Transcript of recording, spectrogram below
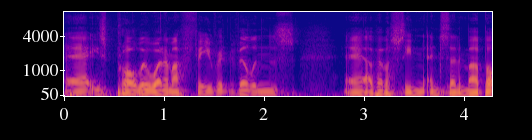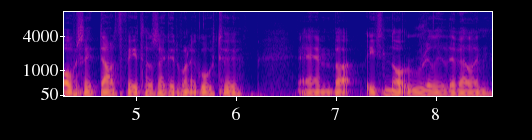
uh, he's probably one of my favourite villains uh, I've ever seen in cinema but obviously Darth Vader's a good one to go to um, but he's not really the villain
